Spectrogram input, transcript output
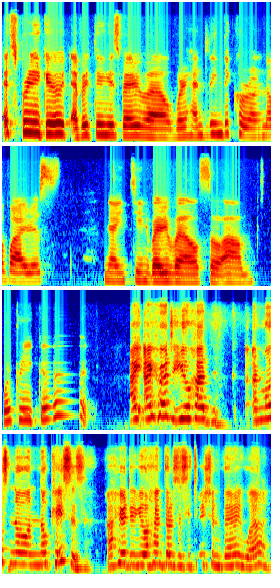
it's pretty good. Everything is very well. We're handling the coronavirus 19 very well. So um we're pretty good. I, I heard you had almost no no cases. I heard you handled the situation very well.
